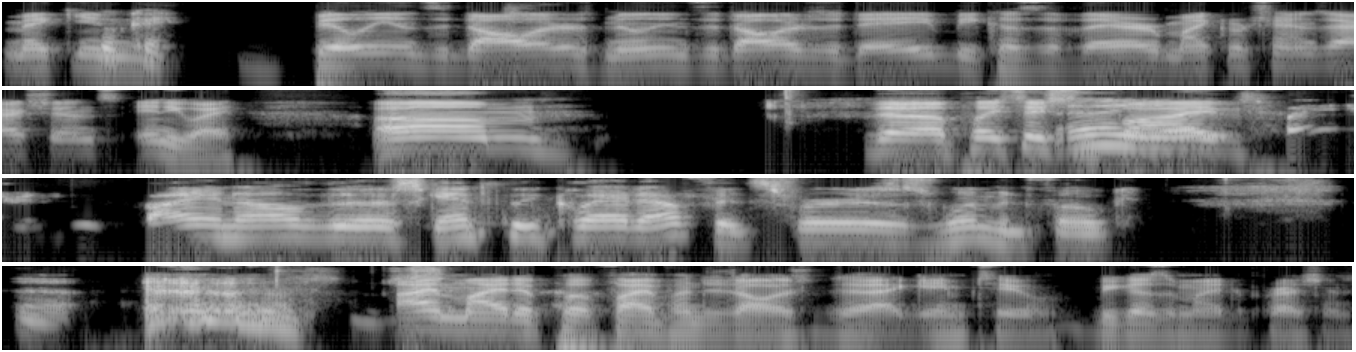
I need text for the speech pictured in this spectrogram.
making Okay. billions of dollars, millions of dollars a day because of their microtransactions. Anyway, um, the PlayStation Five. Buying all the scantily clad outfits for his women folk. Uh, I might have put five hundred dollars into that game too because of my depression.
